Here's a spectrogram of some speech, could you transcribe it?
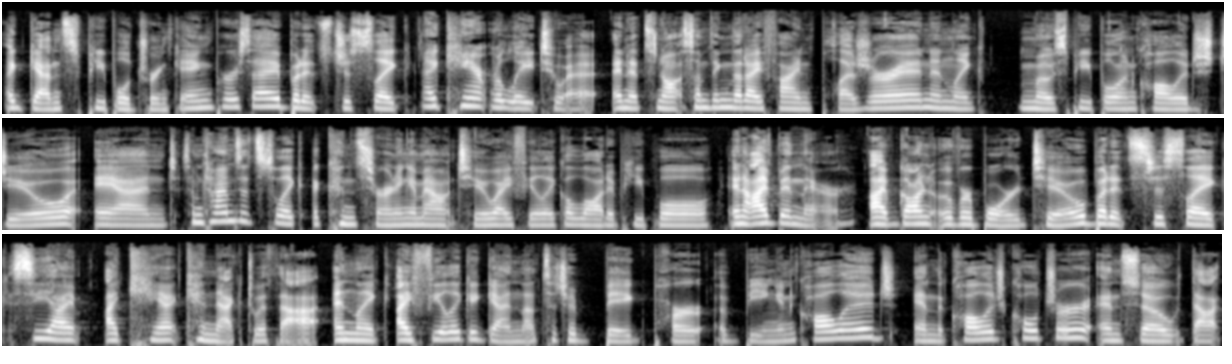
against people drinking per se, but it's just like I can't relate to it and it's not something that I find pleasure in and like most people in college do and sometimes it's to like a concerning amount too i feel like a lot of people and i've been there i've gone overboard too but it's just like see i i can't connect with that and like i feel like again that's such a big part of being in college and the college culture and so that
